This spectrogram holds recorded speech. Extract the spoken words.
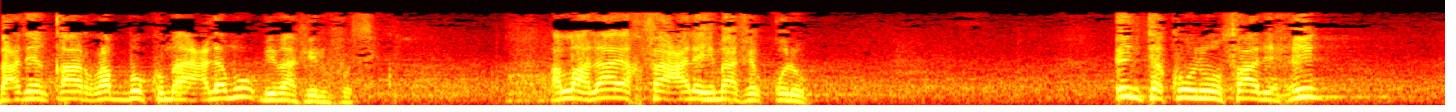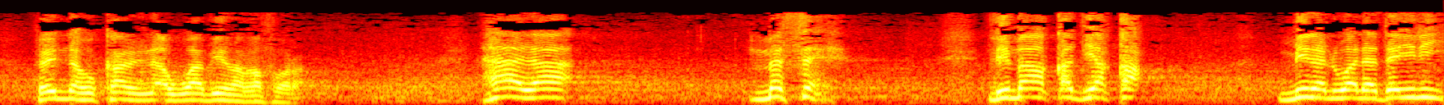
بعدين قال ربكم أعلم بما في نفوسكم. الله لا يخفى عليه ما في القلوب. إن تكونوا صالحين فإنه كان للأوابين غفورا. هذا مسح لما قد يقع من الولدين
